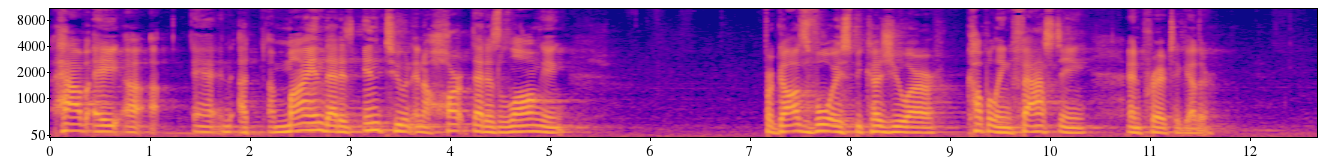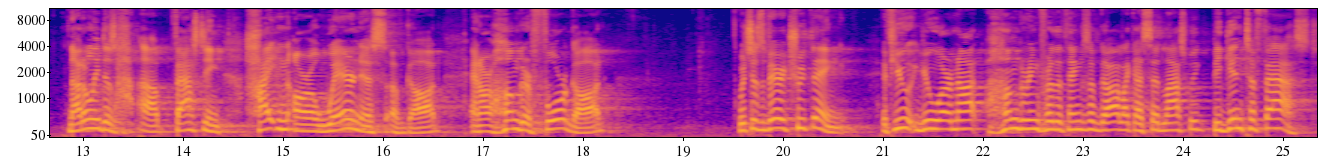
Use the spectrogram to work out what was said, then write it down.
have a, a, a, a mind that is in tune and a heart that is longing for God's voice because you are coupling fasting and prayer together. Not only does uh, fasting heighten our awareness of God and our hunger for God, which is a very true thing. If you, you are not hungering for the things of God, like I said last week, begin to fast.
